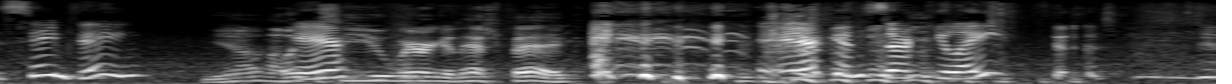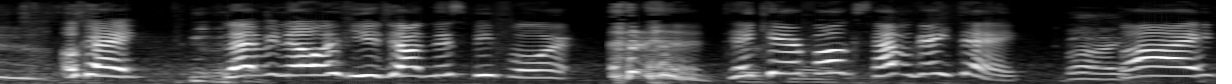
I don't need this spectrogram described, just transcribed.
Same thing. Yeah, I like Air- to see you wearing a mesh bag. Air can circulate. okay, let me know if you've done this before. Take care, folks. Have a great day. Bye. Bye.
